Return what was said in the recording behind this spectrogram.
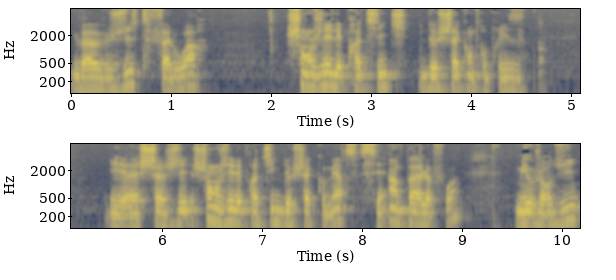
Il va juste falloir changer les pratiques de chaque entreprise et euh, changer, les pratiques de chaque commerce. C'est un pas à la fois. Mais aujourd'hui,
